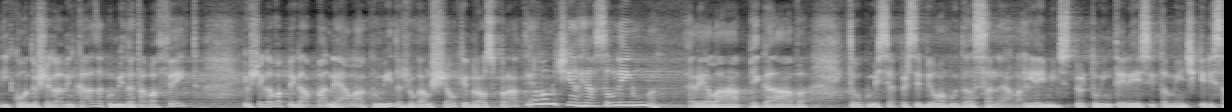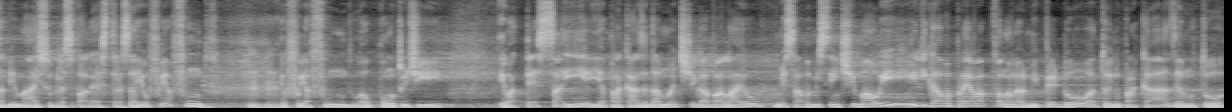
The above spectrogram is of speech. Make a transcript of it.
E quando eu chegava em casa, a comida estava feita, eu chegava a pegar a panela, a comida, jogar no chão, quebrar os pratos, e ela não tinha reação nenhuma. Ela ia lá, pegava. Então eu comecei a perceber uma mudança nela. E aí me despertou o interesse também de querer saber mais sobre as palestras. Aí eu fui a fundo. Uhum. Eu fui a fundo, ao ponto de eu até saía, ia para casa da amante, chegava lá, eu começava a me sentir mal e ligava para ela falando: me perdoa, estou indo para casa, eu não estou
